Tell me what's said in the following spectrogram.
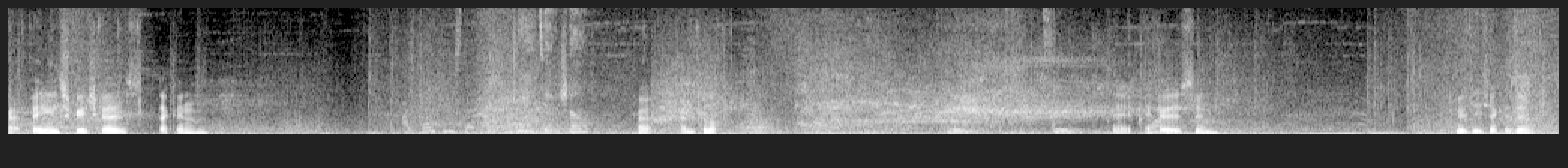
Alright, Betty and Screech goes. back in. Alright, and fill up. Okay, echoes in. Move these echoes out.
